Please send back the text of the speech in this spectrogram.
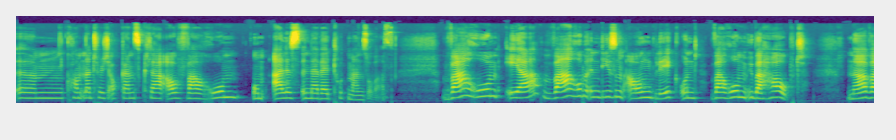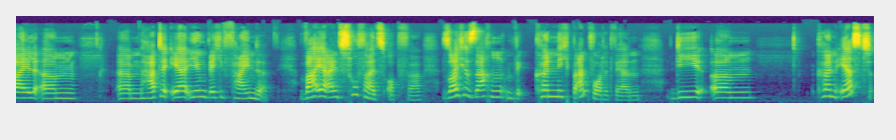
ähm, kommt natürlich auch ganz klar auf, warum um alles in der Welt tut man sowas? Warum er? Warum in diesem Augenblick? Und warum überhaupt? Na, weil ähm, ähm, hatte er irgendwelche Feinde? War er ein Zufallsopfer? Solche Sachen können nicht beantwortet werden. Die ähm, können erst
